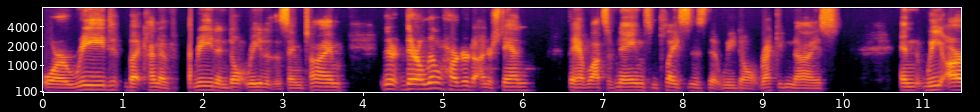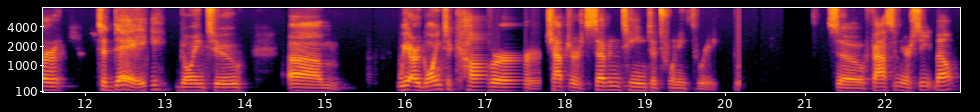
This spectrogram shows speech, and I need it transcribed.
or read, but kind of read and don't read at the same time. They're, they're a little harder to understand. They have lots of names and places that we don't recognize. And we are today going to, um, we are going to cover chapters 17 to 23. So fasten your seatbelt.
